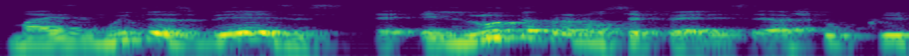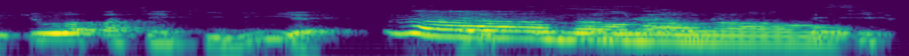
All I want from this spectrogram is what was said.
mas muitas vezes é, ele luta para não ser férias. Eu acho que o que o Lapartinha queria. Não, não, não, não. Específico.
